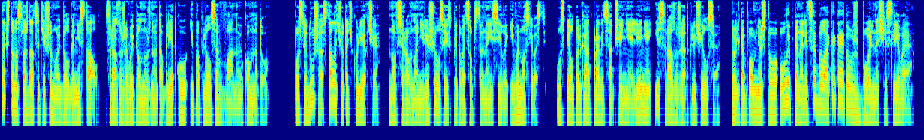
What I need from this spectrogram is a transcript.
так что наслаждаться тишиной долго не стал. Сразу же выпил нужную таблетку и поплелся в ванную комнату. После душа стало чуточку легче, но все равно не решился испытывать собственные силы и выносливость. Успел только отправить сообщение Лене и сразу же отключился. Только помню, что улыбка на лице была какая-то уж больно счастливая.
